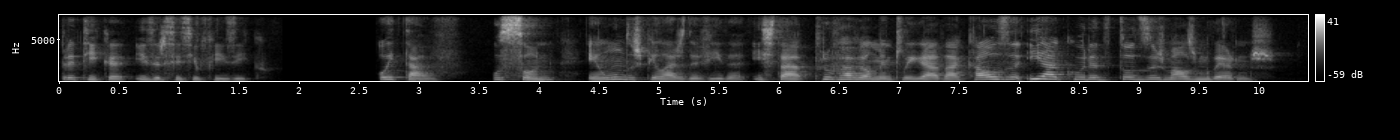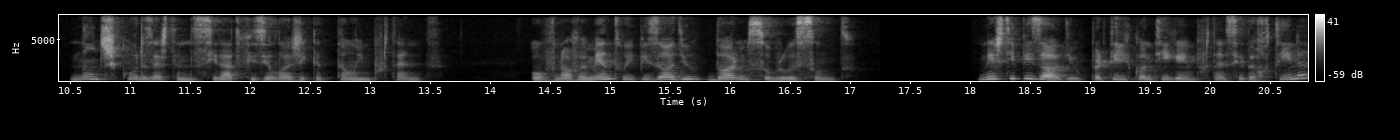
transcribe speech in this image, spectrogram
Pratica exercício físico. Oitavo, o sono é um dos pilares da vida e está provavelmente ligado à causa e à cura de todos os males modernos. Não descures esta necessidade fisiológica tão importante. Ouve novamente o episódio Dorme sobre o assunto. Neste episódio, partilho contigo a importância da rotina,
